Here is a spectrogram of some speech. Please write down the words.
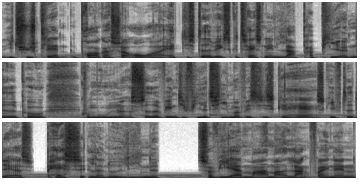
i Tyskland brokker sig over, at de stadigvæk skal tage sådan en lap papir nede på kommunen og sidde og vente i fire timer, hvis de skal have skiftet deres pas eller noget lignende. Så vi er meget, meget langt fra hinanden,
